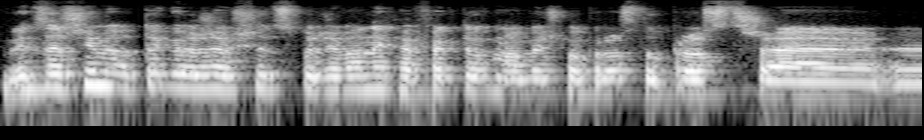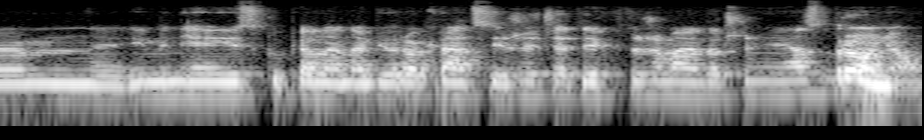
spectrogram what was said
Więc zacznijmy od tego, że wśród spodziewanych efektów ma być po prostu prostsze i mniej skupione na biurokracji życie tych, którzy mają do czynienia z bronią.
